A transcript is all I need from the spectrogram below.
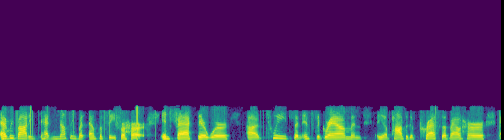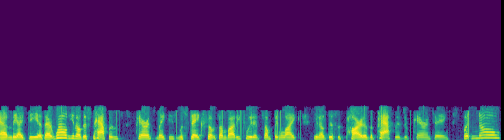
everybody had nothing but empathy for her. In fact, there were uh, tweets and Instagram and you know positive press about her and the idea that well you know this happens parents make these mistakes. So somebody tweeted something like you know this is part of the passage of parenting. But no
